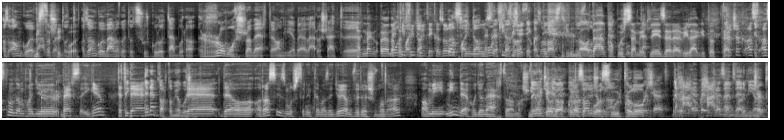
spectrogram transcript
az angol Biztos, válogatott, az angol válogatott szurkolótábora romosra verte Anglia belvárosát. Hát meg olyanokat, Meg kifütyülték az olasz himnuszt. Kifütyülték az olasz himnuszt. a Dán kapus szemét lézerrel Ja, világították. csak azt, azt mondom, hogy persze igen, Tehát, de nem tartom jogosnak. De, de a, a rasszizmus szerintem az egy olyan vörös vonal, ami mindenhogyan ártalmas. Na jó, de akkor az angol szurkolók, De három- ember miatt Csak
